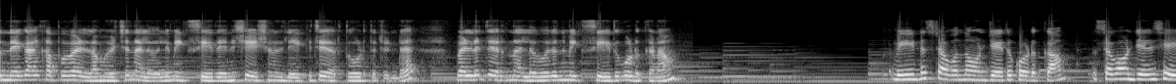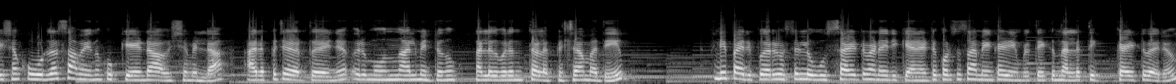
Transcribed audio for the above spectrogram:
ഒന്നേകാൽ കപ്പ് വെള്ളം ഒഴിച്ച് നല്ലപോലെ മിക്സ് ചെയ്തതിന് ശേഷം ഇതിലേക്ക് ചേർത്ത് കൊടുത്തിട്ടുണ്ട്. വെള്ളം ചേർത്ത് നല്ലപോലെ ഒന്ന് മിക്സ് ചെയ്ത് കൊടുക്കണം. വീണ്ടും സ്റ്റവ് ഒന്ന് ഓൺ ചെയ്ത് കൊടുക്കാം. സ്റ്റവ് ഓൺ ചെയ്തതിന് ശേഷം കൂടുതൽ സമയമൊന്നും കുക്ക് ചെയ്യേണ്ട ആവശ്യമില്ല. അരപ്പ് ചേർത്ത് കഴിഞ്ഞ് ഒരു മൂന്ന് നാല് മിനിറ്റ് ഒന്ന് നല്ലതുപോലെ ഒന്ന് തിളപ്പിച്ചാൽ മതി. ഇനി പരിപ്പ് കറി കുറച്ച് ലൂസായിട്ട് വേണം ഇരിക്കാനായിട്ട്. കുറച്ച് സമയം കഴിയുമ്പോഴത്തേക്ക് നല്ല തിക്കായിട്ട് വരും.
